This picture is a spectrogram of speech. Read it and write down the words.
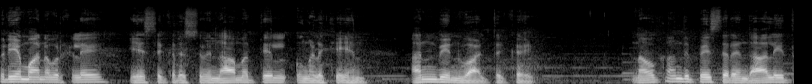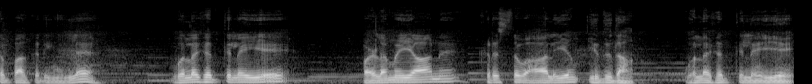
பிரியமானவர்களே இயேசு கிறிஸ்துவின் நாமத்தில் உங்களுக்கு என் அன்பின் வாழ்த்துக்கள். நான் உட்காந்து பேசுகிற இந்த ஆலயத்தை பார்க்குறீங்கள உலகத்திலேயே பழமையான கிறிஸ்தவ ஆலயம் இதுதான். உலகத்திலேயே.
